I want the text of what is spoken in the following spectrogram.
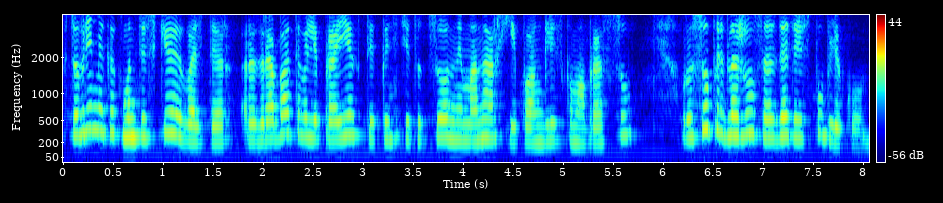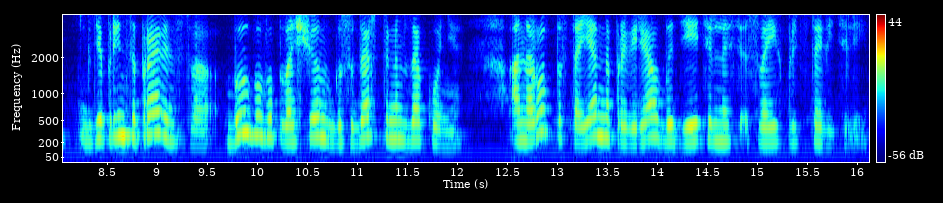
В то время как Монтескио и Вольтер разрабатывали проекты конституционной монархии по английскому образцу, Руссо предложил создать республику, где принцип равенства был бы воплощен в государственном законе, а народ постоянно проверял бы деятельность своих представителей.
